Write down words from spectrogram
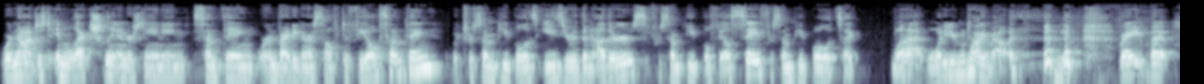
we're not just intellectually understanding something, we're inviting ourselves to feel something, which for some people is easier than others. For some people feels safe, for some people it's like, what? What are you even talking about? Yeah. right? But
